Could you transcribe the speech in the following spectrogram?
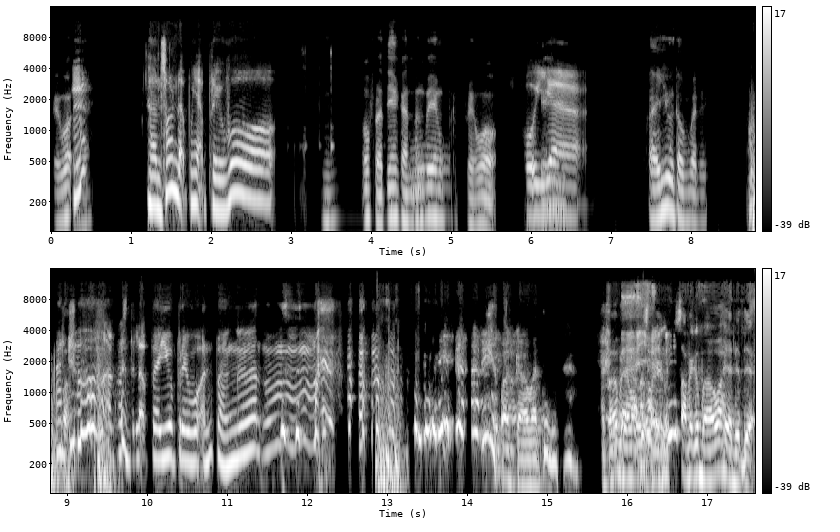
brewok Hmm? ya. Hansol enggak punya brewok. Oh berarti yang ganteng tuh yang berbrewok. Oh iya. Bayu dong berarti. Aduh, aku sedelok Bayu brewokan banget. Hmm. Wah gawat. Aku Oh, ini. sampai ke bawah ya, Dit ya.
